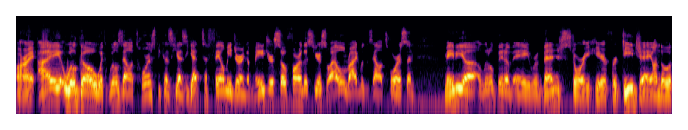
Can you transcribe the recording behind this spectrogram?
All right. I will go with Will Zalatoris because he has yet to fail me during a major so far this year. So I will ride with Zalatoris. And maybe a, a, little bit of a revenge story here for DJ on the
